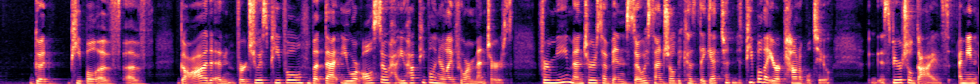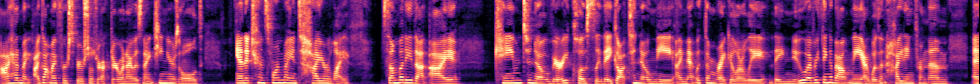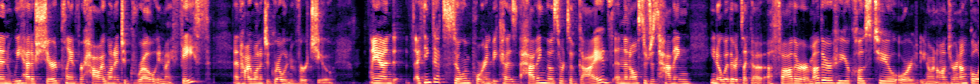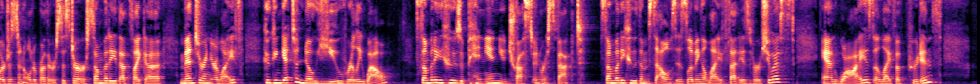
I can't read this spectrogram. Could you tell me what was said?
good people of, of God and virtuous people, but that you are also, you have people in your life who are mentors. For me, mentors have been so essential because they get to people that you're accountable to. Spiritual guides. I mean, I had my, I got my first spiritual director when I was 19 years old, and it transformed my entire life. Somebody that I, came to know very closely. They got to know me. I met with them regularly. They knew everything about me. I wasn't hiding from them. And we had a shared plan for how I wanted to grow in my faith and how I wanted to grow in virtue. And I think that's so important because having those sorts of guides and then also just having, you know, whether it's like a, a, father or a mother who you're close to, or, you know, an aunt or an uncle, or just an older brother or sister, or somebody that's like a mentor in your life who can get to know you really well, somebody whose opinion you trust and respect, somebody who themselves is living a life that is virtuous and wise, a life of prudence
